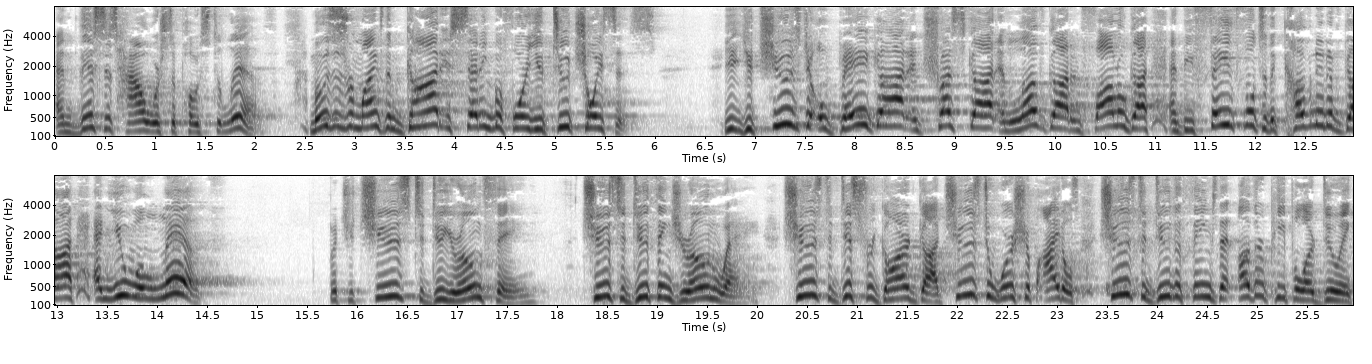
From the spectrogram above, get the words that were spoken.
And this is how we're supposed to live. Moses reminds them, God is setting before you two choices. You, choose to obey God and trust God and love God and follow God and be faithful to the covenant of God and you will live. But you choose to do your own thing, choose to do things your own way, choose to disregard God, choose to worship idols, choose to do the things that other people are doing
